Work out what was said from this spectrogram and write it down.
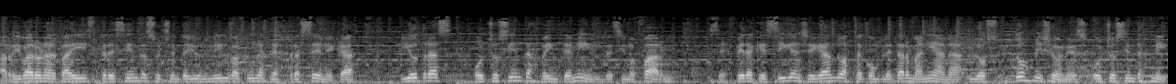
Arribaron al país 381.000 vacunas de AstraZeneca y otras 820.000 de Sinopharm. Se espera que sigan llegando hasta completar mañana los 2.800.000.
